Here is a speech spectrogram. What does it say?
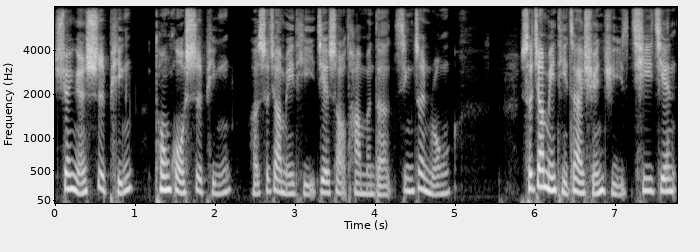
宣言视频，通过视频和社交媒体介绍他们的新阵容。社交媒体在选举期间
